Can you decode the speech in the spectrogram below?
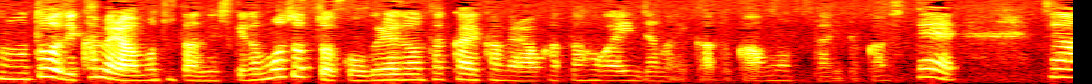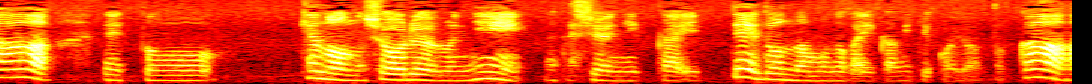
その当時カメラを持ってたんですけどもうちょっとこうグレードの高いカメラを買った方がいいんじゃないかとか思ったりとかしてじゃあえっとキャノンのショールームになんか週に1回行ってどんなものがいいか見てこようとか、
